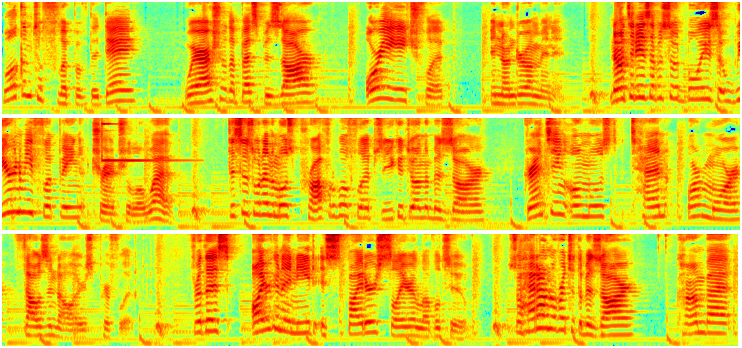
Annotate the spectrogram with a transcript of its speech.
Welcome to Flip of the Day, where I show the best bazaar or AH flip in under a minute. Now in today's episode, boys, we're going to be flipping Tarantula Web. This is one of the most profitable flips you could do on the Bazaar, granting almost 10 or more thousand dollars per flip. For this, all you're going to need is Spider Slayer level 2. So head on over to the Bazaar, Combat,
